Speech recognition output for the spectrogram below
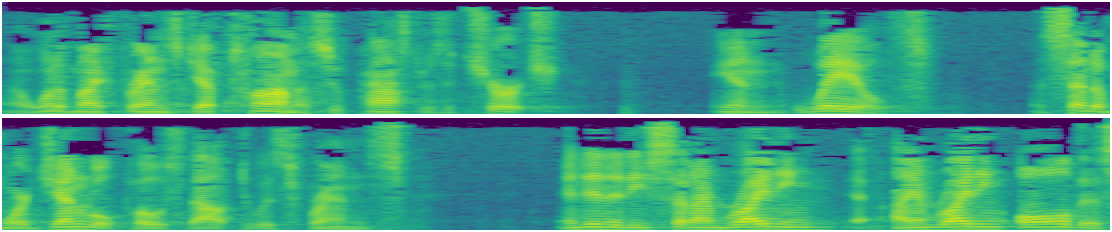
Uh, one of my friends, Geoff Thomas, who pastors a church in Wales, sent a more general post out to his friends. And in it he said, I'm writing, I am writing all this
